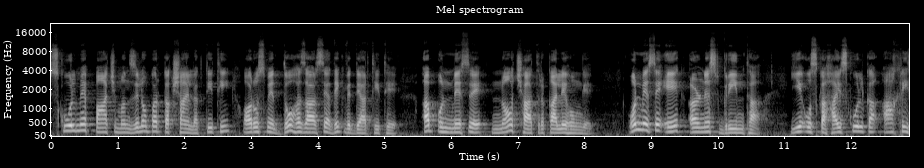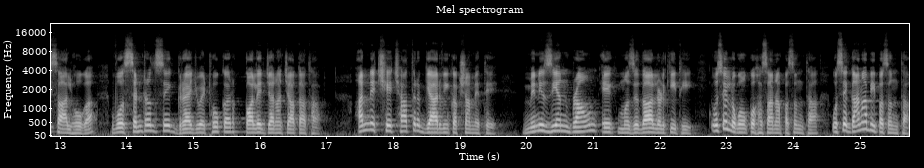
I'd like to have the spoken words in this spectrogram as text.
स्कूल में पाँच मंजिलों पर कक्षाएँ लगती थीं और उसमें 2000 से अधिक विद्यार्थी थे। अब उनमें से नौ छात्र काले होंगे। उनमें से एक अर्नेस्ट ग्रीन था। ये उसका हाई स्कूल का आखिरी साल होगा। वो सेंट्रल से ग्रेजुएट होकर कॉलेज जाना चाहता था। अन्य छह छात्र ग्यारहवीं कक्षा में थे। मिनिजियन ब्राउन एक मज़ेदार लड़की थी। उसे लोगों को हंसाना पसंद था, उसे गाना भी पसंद था।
